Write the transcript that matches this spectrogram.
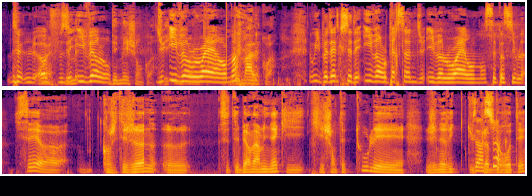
Le- Ouais. of the Des evil. Des méchants, quoi. Du Des evil realm. Du mal, quoi. Oui, peut-être que c'est des evil personnes du evil realm, c'est possible. Tu sais, euh, quand j'étais jeune, euh, c'était Bernard Minet qui, qui chantait tous les génériques du Bien Club sûr. Dorothée.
